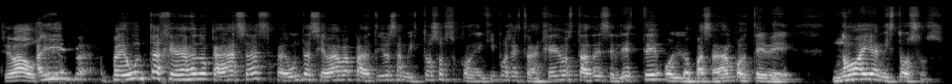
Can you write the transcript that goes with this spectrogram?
Se va a Austria. Ahí pre- pregunta Gerardo Carazas, pregunta si va a partidos amistosos con equipos extranjeros, ¿estás de celeste o lo pasarán por TV? No hay amistosos.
